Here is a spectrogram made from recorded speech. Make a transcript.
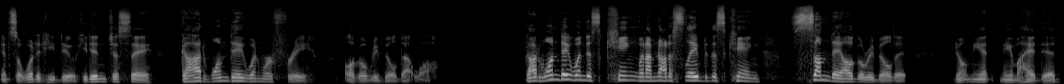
And so, what did he do? He didn't just say, God, one day when we're free, I'll go rebuild that wall. God, one day when this king, when I'm not a slave to this king, someday I'll go rebuild it. You know what Nehemiah did?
